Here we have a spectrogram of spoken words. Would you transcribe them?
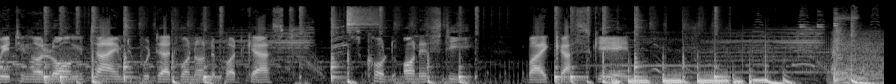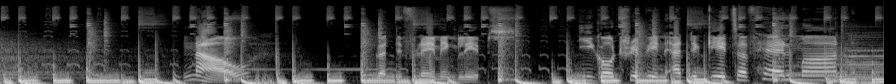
Waiting a long time to put that one on the podcast. It's called Honesty by Kaskade. Now, got the flaming lips. Ego tripping at the gates of hell, man.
